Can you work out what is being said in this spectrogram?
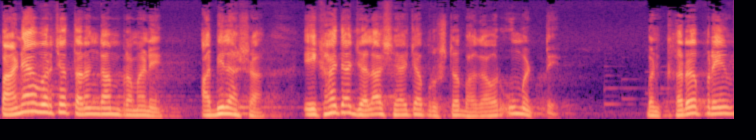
पाण्यावरच्या तरंगांप्रमाणे अभिलाषा एखाद्या जलाशयाच्या पृष्ठभागावर उमटते. पण खरं प्रेम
